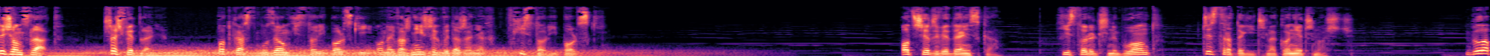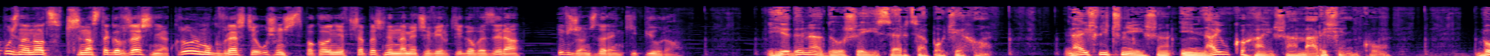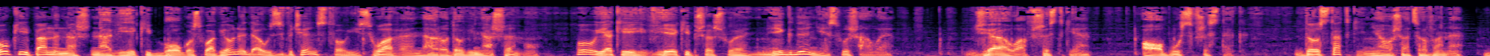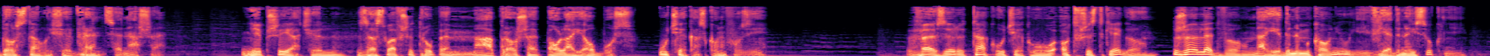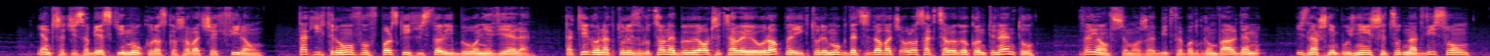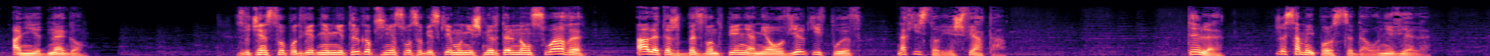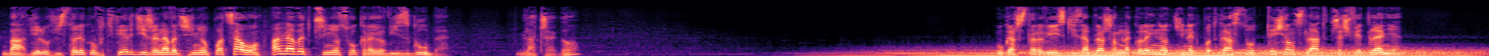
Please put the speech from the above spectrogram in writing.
Tysiąc lat. Prześwietlenie. Podcast Muzeum Historii Polski o najważniejszych wydarzeniach w historii Polski. Odsiecz wiedeńska. Historyczny błąd czy strategiczna konieczność? Była późna noc 13 września. Król mógł wreszcie usiąść spokojnie w przepysznym namiocie wielkiego wezyra i wziąć do ręki pióro. Jedyna duszy i serca pociecho. Najśliczniejsza i najukochańsza Marysieńku. Bóg i Pan nasz na wieki błogosławiony dał zwycięstwo i sławę narodowi naszemu. O jakiej wieki przeszłe nigdy nie słyszałem. Działa wszystkie, obóz wszystek, dostatki nieoszacowane dostały się w ręce nasze. Nieprzyjaciel, zasławszy trupem, a proszę pola i obóz, ucieka z konfuzji. Wezyr tak uciekł od wszystkiego, że ledwo na jednym koniu i w jednej sukni. Jan III Sobieski mógł rozkoszować się chwilą. Takich triumfów w polskiej historii było niewiele. Takiego, na który zwrócone były oczy całej Europy i który mógł decydować o losach całego kontynentu, wyjąwszy może bitwę pod Grunwaldem i znacznie późniejszy cud nad Wisłą, ani jednego. Zwycięstwo pod Wiedniem nie tylko przyniosło Sobieskiemu nieśmiertelną sławę, ale też bez wątpienia miało wielki wpływ na historię świata. Tyle, że samej Polsce dało niewiele. Ba, wielu historyków twierdzi, że nawet się nie opłacało, a nawet przyniosło krajowi zgubę. Dlaczego? Łukasz Starowiejski, zapraszam na kolejny odcinek podcastu Tysiąc lat prześwietlenie.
